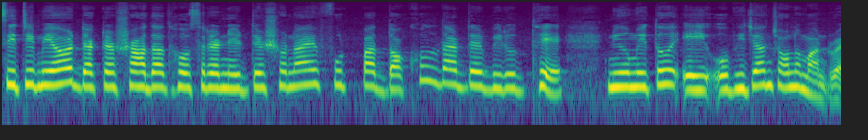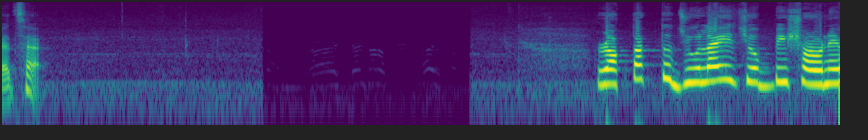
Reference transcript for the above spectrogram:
সিটি মেয়র ডক্টর শাহাদাত হোসেনের নির্দেশনায় ফুটপাত দখলদারদের বিরুদ্ধে নিয়মিত এই অভিযান চলমান রয়েছে। রক্তাক্ত জুলাই চব্বিশ স্মরণে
